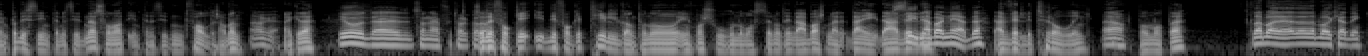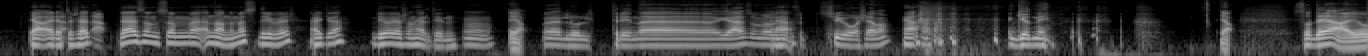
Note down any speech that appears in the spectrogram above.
inn på disse internettsidene, sånn at internettsiden faller sammen. Okay. Er ikke det? Jo, det er sånn jeg fortolka Så de det. får, ikke, de får ikke tilgang på noe informasjon om oss eller noe. Det er bare sånn der, det er, det er, Siden veldig, er bare nede. det er veldig trolling, Ja. på en måte. Det er bare, det er bare kødding. Ja, rett og slett. Ja. Det er sånn som Anonymous driver, er det ikke det? De gjør sånn hele tiden. Mm. Ja. LOL-tryne-greier som var Ja. for 20 år siden nå. Ja. Good meme. Så det er jo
